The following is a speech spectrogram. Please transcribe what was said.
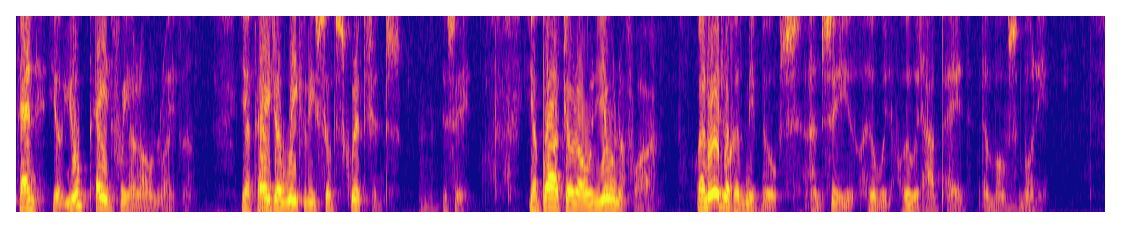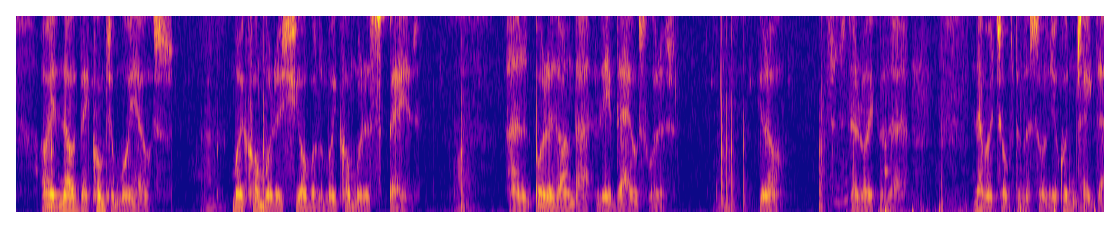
Then you, you paid for your own rifle. You paid your weekly subscriptions, mm. you see. You bought your own uniform. Well, I'd look at me books and see who would, who would have paid the most mm. money. I know they come to my house. Mm. Might come with a shovel, might come with a spade. And put it on that, leave the house with it. You know, the rifle there. Never took them, a son. You couldn't take the,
